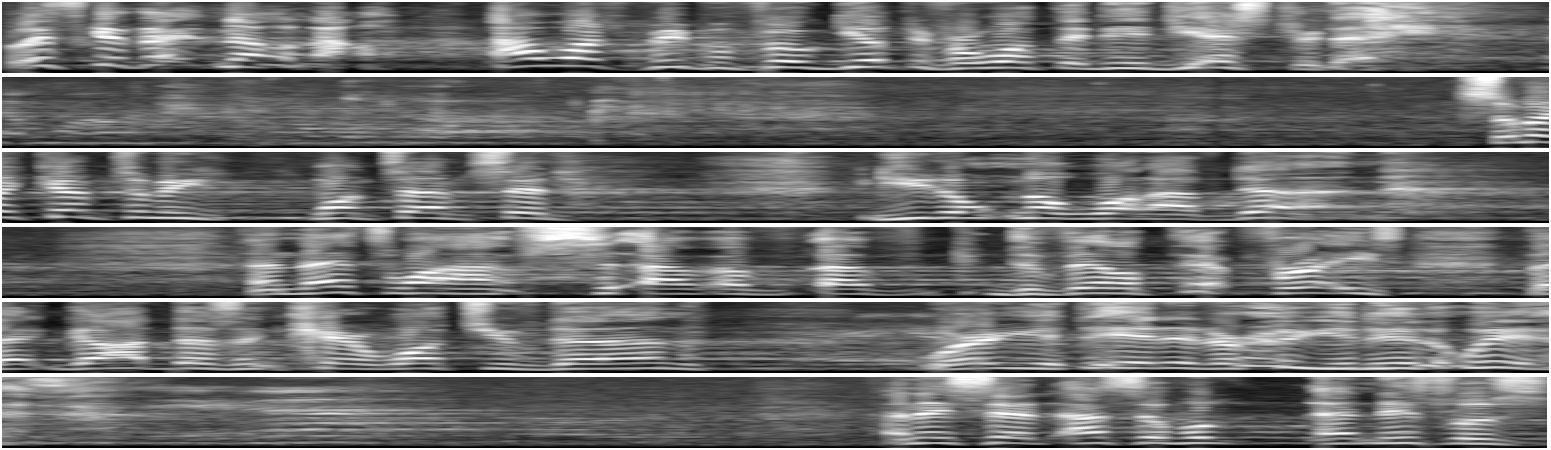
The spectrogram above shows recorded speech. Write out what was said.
Let's get that. No, no. I watch people feel guilty for what they did yesterday. Come on. Somebody come to me one time and said, You don't know what I've done. And that's why I've, I've, I've, developed that phrase that God doesn't care what you've done, where you did it, or who you did it with. And they said, I said, well, and this was,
